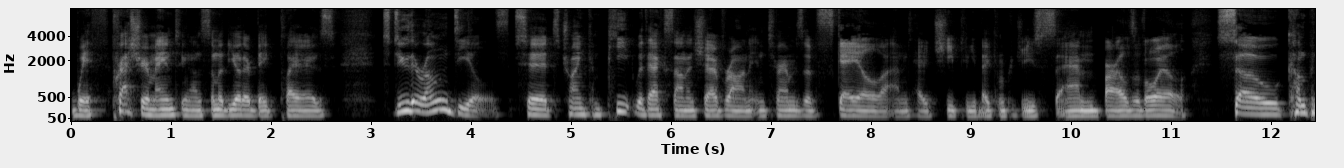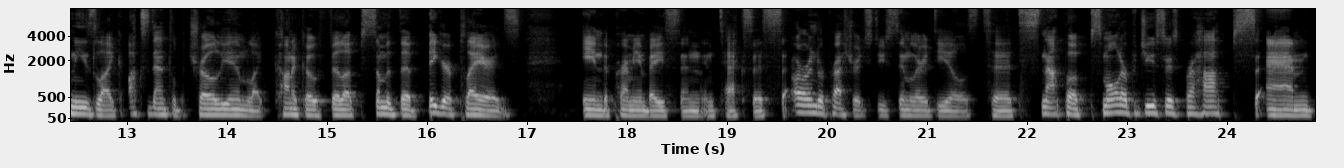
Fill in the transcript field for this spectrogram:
with pressure mounting on some of the other big players to do their own deals to, to try and compete with Exxon and Chevron in terms of scale and how cheaply they can produce um, barrels of oil. So, companies like Occidental Petroleum, like ConocoPhillips, some of the bigger players in the Permian Basin in Texas are under pressure to do similar deals to, to snap up smaller producers, perhaps, and um,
